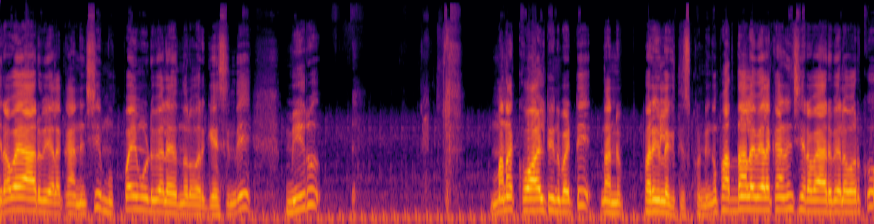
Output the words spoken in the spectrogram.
ఇరవై ఆరు వేల కానించి ముప్పై మూడు వేల ఐదు వందల వరకు వేసింది. మీరు మన క్వాలిటీని బట్టి దాన్ని పరిగణలోకి తీసుకోండి. ఇంకా పద్నాలుగు వేల కానించి ఇరవై ఆరు వేల వరకు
